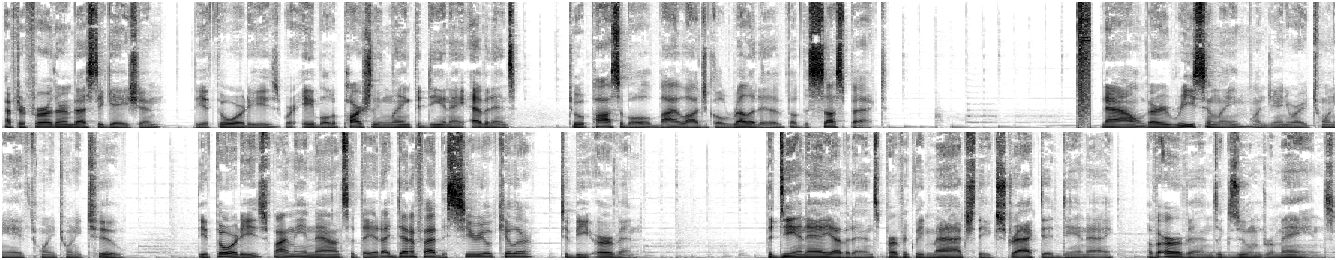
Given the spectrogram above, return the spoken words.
After further investigation, the authorities were able to partially link the DNA evidence to a possible biological relative of the suspect. Now, very recently, on January 28, 2022, the authorities finally announced that they had identified the serial killer to be Ervin. The DNA evidence perfectly matched the extracted DNA of Ervin's exhumed remains.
